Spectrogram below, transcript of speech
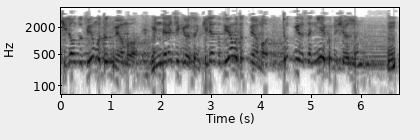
Kilon tutuyor mu tutmuyor mu? Mindere çıkıyorsun. Kilon tutuyor mu tutmuyor mu? Tutmuyorsa niye konuşuyorsun? Hı?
